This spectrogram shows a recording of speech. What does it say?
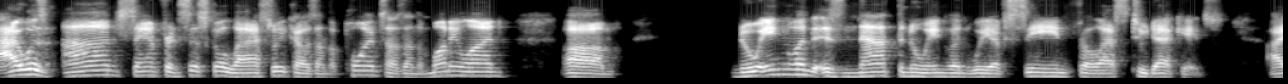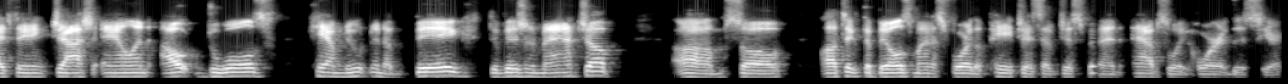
I was on San Francisco last week. I was on the points. I was on the money line. Um, New England is not the New England we have seen for the last two decades. I think Josh Allen outduels Cam Newton in a big division matchup. Um, so I'll take the Bills minus four. The Patriots have just been absolutely horrid this year.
